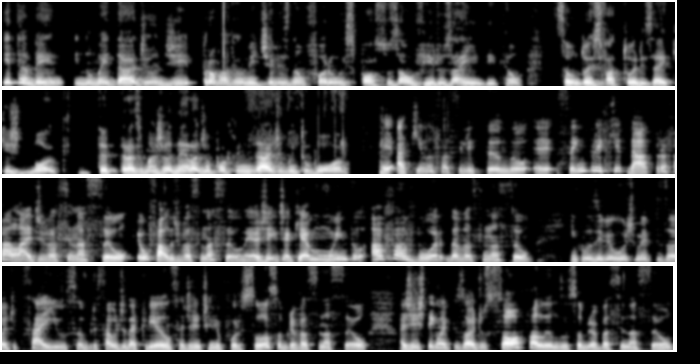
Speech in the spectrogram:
E também numa idade onde provavelmente eles não foram expostos ao vírus ainda. Então, são 2 fatores aí que que trazem uma janela de oportunidade muito boa. É, aqui no Facilitando, eh, sempre que dá para falar de vacinação, eu falo de vacinação, né. A gente aqui é muito a favor da vacinação. Inclusive o último episódio que saiu sobre saúde da criança, a gente reforçou sobre a vacinação. A gente tem um episódio só falando sobre a vacinação,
